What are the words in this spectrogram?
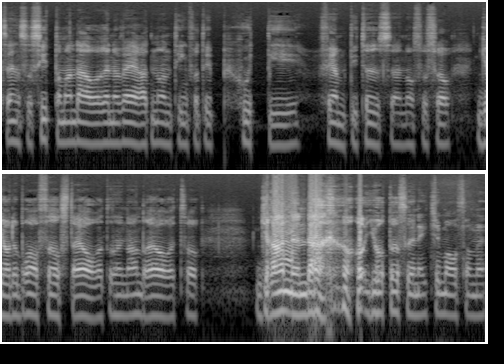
sen så sitter man där och renoverat någonting för typ 70 50 tusen och så, så går det bra första året och sen andra året så grannen där har gjort också en HMO som är,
